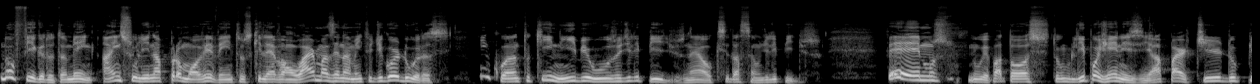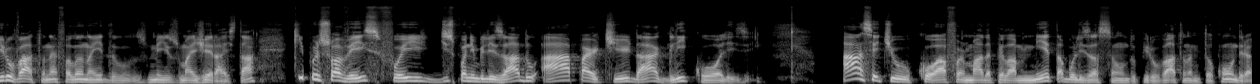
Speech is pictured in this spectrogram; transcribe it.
No fígado também, a insulina promove eventos que levam ao armazenamento de gorduras, enquanto que inibe o uso de lipídios, né, a oxidação de lipídios. Vemos no hepatócito lipogênese a partir do piruvato, né, falando aí dos meios mais gerais, tá? Que por sua vez foi disponibilizado a partir da glicólise. A acetil-CoA formada pela metabolização do piruvato na mitocôndria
